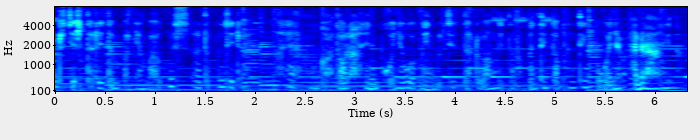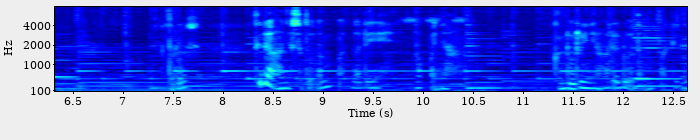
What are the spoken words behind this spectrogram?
bercerita di tempat yang bagus ataupun tidak. Nah, ya nggak tau lah ini pokoknya gue pengen bercerita doang gitu. Penting gak penting pokoknya ada gitu. Terus tidak hanya satu tempat tadi apanya? Kendurinya ada dua tempat gitu.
